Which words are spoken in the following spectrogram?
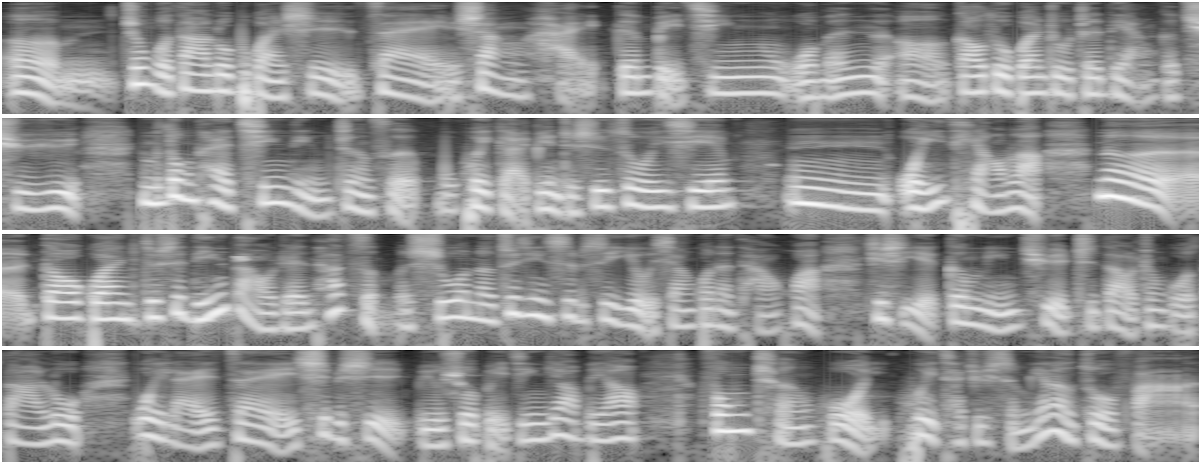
嗯，中国大陆不管是在上海跟北京，我们呃高度关注这两个区域，那么动态清零政策不会改变，只是做一些嗯微调了。那高官就是领导人他怎么说呢？最近是不是？有相关的谈话，其实也更明确知道中国大陆未来在是不是，比如说北京要不要封城，或会采取什么样的做法？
